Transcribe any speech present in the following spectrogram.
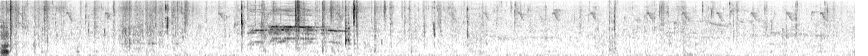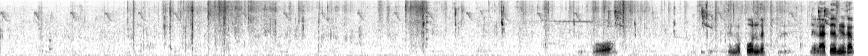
โอ้เห็นมาปนกันหลายเติมอยู่ครับ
